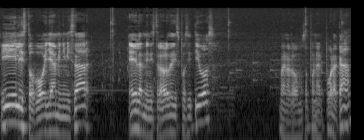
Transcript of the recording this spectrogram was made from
Y listo, voy a minimizar el administrador de dispositivos. Bueno, lo vamos a poner por acá.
